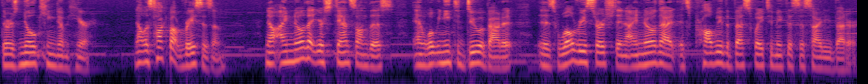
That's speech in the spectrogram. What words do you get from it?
there is no kingdom here. Now, let's talk about racism. Now, I know that your stance on this and what we need to do about it is well researched, and I know that it's probably the best way to make this society better.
